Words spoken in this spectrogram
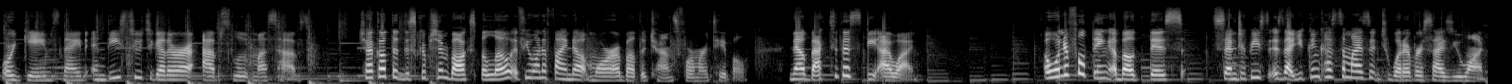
or games night and these two together are absolute must-haves. Check out the description box below if you want to find out more about the transformer table. Now back to this DIY. A wonderful thing about this centerpiece is that you can customize it to whatever size you want.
